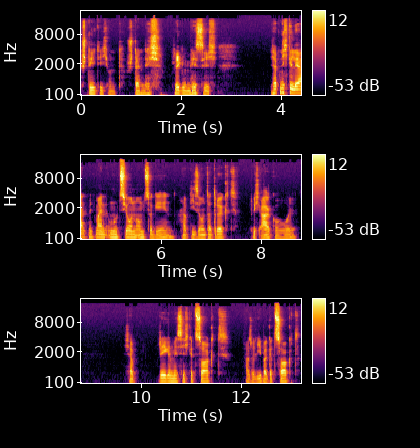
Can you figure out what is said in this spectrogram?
stetig und ständig, regelmäßig. Ich habe nicht gelernt, mit meinen Emotionen umzugehen, habe diese unterdrückt durch Alkohol. Ich habe regelmäßig gezockt, also lieber gezockt,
